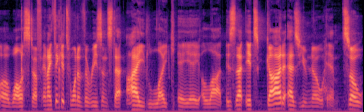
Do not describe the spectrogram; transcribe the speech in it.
uh, Wallace stuff, and I think it's one of the reasons that I like AA a lot is that it's God as you know Him. So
